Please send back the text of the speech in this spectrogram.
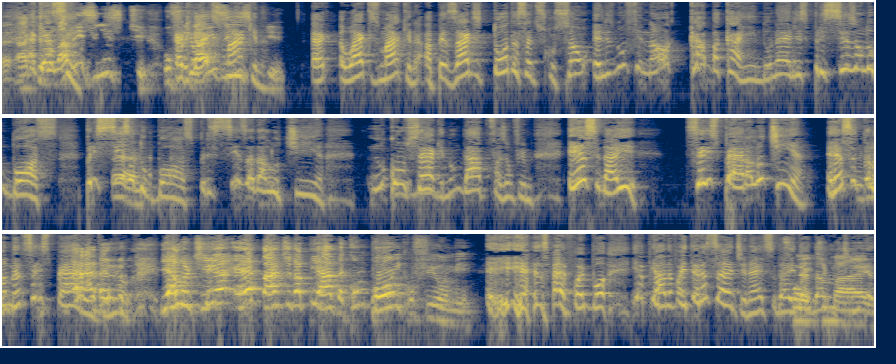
É, aquilo é que, assim, lá não existe. O é Free Guy existe. Máquina, é, o Ex Machina, apesar de toda essa discussão, eles no final acaba caindo, né? Eles precisam do boss. Precisa é. do boss, precisa da lutinha. Não consegue, não dá para fazer um filme. Esse daí, você espera a lutinha. Esse, pelo uhum. menos, você espera. Entendeu? e a lutinha é parte da piada, compõe com o filme. E, foi bom. E a piada foi interessante, né? Isso daí foi da, da lutinha.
